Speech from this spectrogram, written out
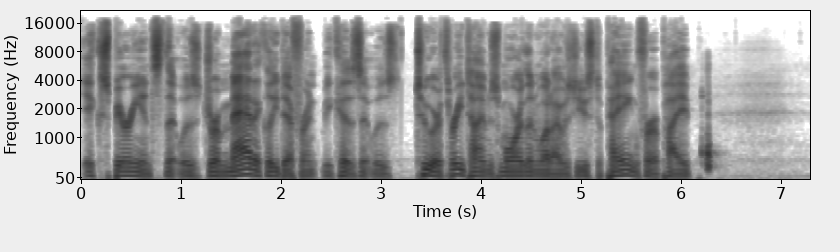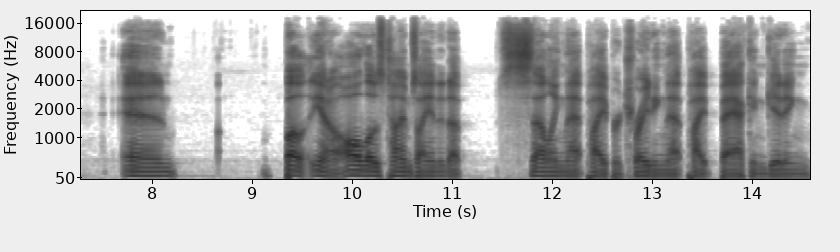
experience that was dramatically different because it was two or three times more than what I was used to paying for a pipe. And, but, you know, all those times I ended up selling that pipe or trading that pipe back and getting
